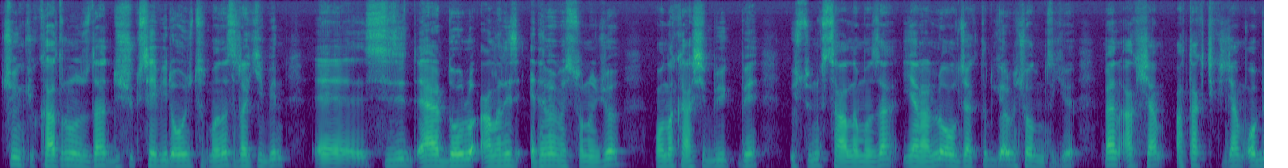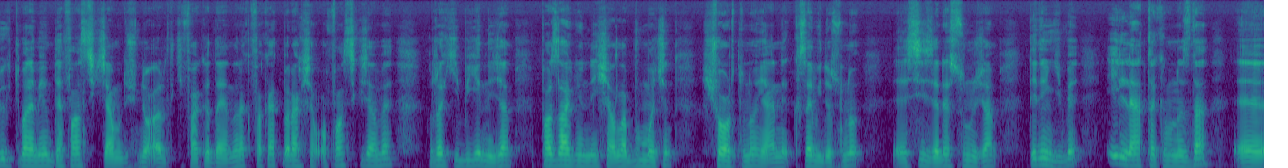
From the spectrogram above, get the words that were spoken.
Çünkü kadronuzda düşük seviyeli oyuncu tutmanız rakibin e, sizi eğer doğru analiz edememesi sonucu ona karşı büyük bir üstünlük sağlamanıza yararlı olacaktır. Görmüş olduğunuz gibi ben akşam atak çıkacağım. O büyük ihtimalle benim defans çıkacağımı düşünüyor aradaki farka dayanarak. Fakat ben akşam ofans çıkacağım ve rakibi yeneceğim. Pazar günü inşallah bu maçın shortunu yani kısa videosunu e, sizlere sunacağım. Dediğim gibi illa takımınızda e,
